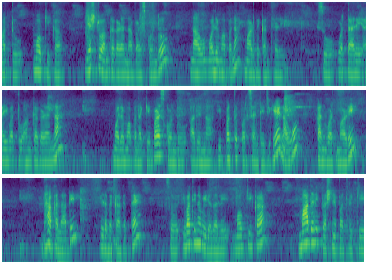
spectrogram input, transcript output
ಮತ್ತು ಮೌಖಿಕ ಎಷ್ಟು ಅಂಕಗಳನ್ನು ಬಳಸ್ಕೊಂಡು ನಾವು ಮೌಲ್ಯಮಾಪನ ಮಾಡಬೇಕಂತ ಹೇಳಿ ಸೊ ಒಟ್ಟಾರೆ ಐವತ್ತು ಅಂಕಗಳನ್ನು ಮೌಲ್ಯಮಾಪನಕ್ಕೆ ಬಳಸ್ಕೊಂಡು ಅದನ್ನು ಇಪ್ಪತ್ತು ಪರ್ಸೆಂಟೇಜ್ಗೆ ನಾವು ಕನ್ವರ್ಟ್ ಮಾಡಿ ದಾಖಲಾತಿ ಇಡಬೇಕಾಗತ್ತೆ. ಸೊ ಇವತ್ತಿನ ವಿಡಿಯೋದಲ್ಲಿ ಮೌಖಿಕ ಮಾದರಿ ಪ್ರಶ್ನೆ ಪತ್ರಿಕೆ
